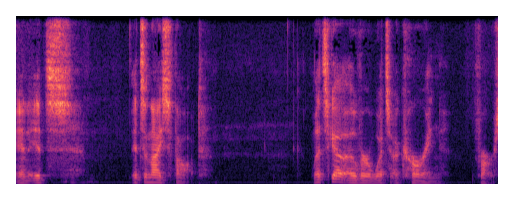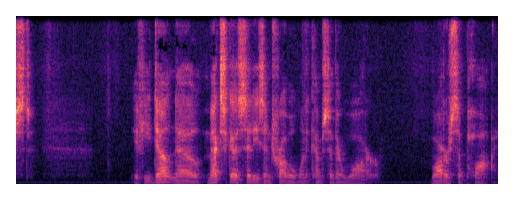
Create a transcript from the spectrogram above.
And it's it's a nice thought. Let's go over what's occurring first. If you don't know, Mexico City's in trouble when it comes to their water, water supply.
